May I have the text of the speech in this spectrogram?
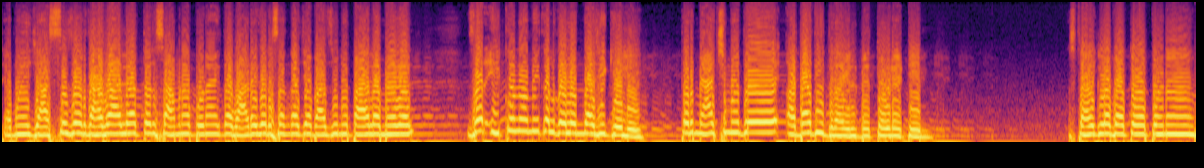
त्यामुळे जास्त जर धावा आल्या तर सामना पुन्हा एकदा वाडेगर संघाच्या बाजूने पाहायला मिळेल. जर इकॉनॉमिकल गोलंदाजी केली तर मॅच मध्ये अबाधित राहील बेतोडे टीम स्ट्राईकला पाहतो आपण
